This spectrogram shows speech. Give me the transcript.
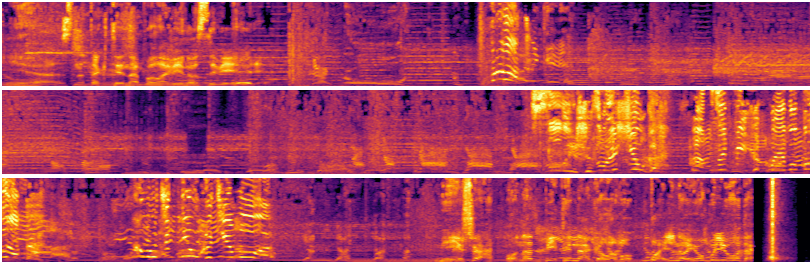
Ясно, так ты наполовину зверь. Слышь, извращуга! Отцепись от моего брата! Хватит нюхать его! Миша, он отбитый на голову! Больной ублюдок!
